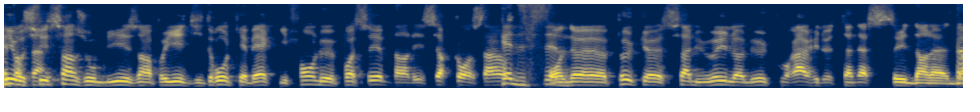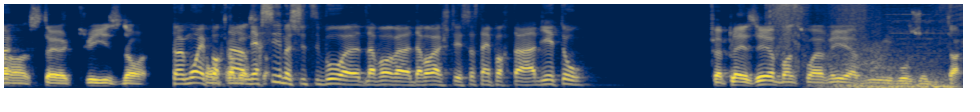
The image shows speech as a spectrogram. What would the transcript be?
Et aussi, sans oublier les employés d'Hydro-Québec, qui font le possible dans les circonstances. Très difficile. On ne peut que saluer le courage et le ténacité dans, dans cette crise. C'est un mot important. Merci, M. Thibault, euh, euh, d'avoir ajouté ça. C'est important. À bientôt. Ça fait plaisir. Bonne soirée à vous et vos auditeurs.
